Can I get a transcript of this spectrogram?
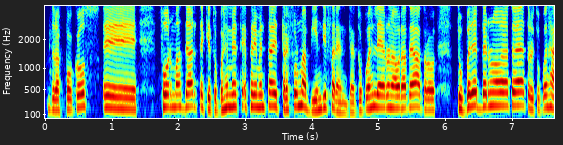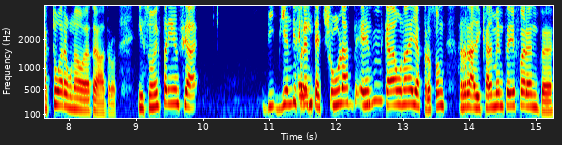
de las pocos eh, formas de arte que tú puedes experimentar de tres formas bien diferentes. Tú puedes leer una obra de teatro, tú puedes ver una obra de teatro y tú puedes actuar en una obra de teatro. Y son experiencias bien diferentes, chulas en cada una de ellas, pero son radicalmente diferentes.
